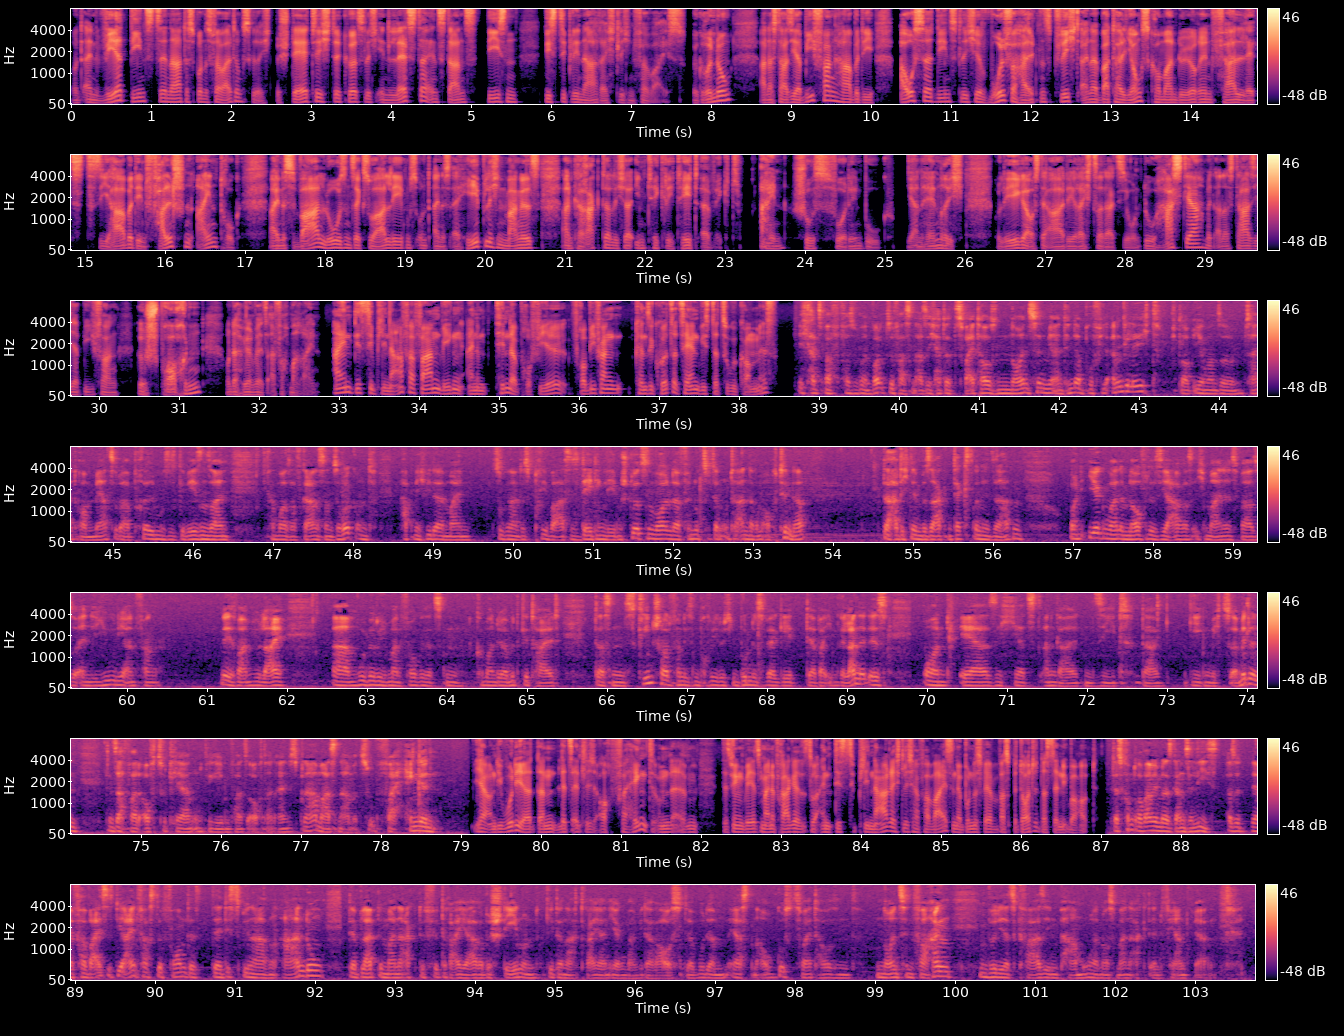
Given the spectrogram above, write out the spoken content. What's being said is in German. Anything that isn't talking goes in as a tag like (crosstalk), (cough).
Und ein Wehrdienstsenat des Bundesverwaltungsgerichts bestätigte kürzlich in letzter Instanz diesen disziplinarrechtlichen Verweis. Begründung, Anastasia Bifang habe die außerdienstliche Wohlverhaltenspflicht einer Bataillonskommandeurin verletzt. Sie habe den falschen Eindruck eines wahllosen Sexuallebens und eines erheblichen Mangels an charakterlicher Integrität erweckt. Ein Schuss vor den Bug. Jan Henrich, Kollege aus der ARD Rechtsredaktion. Du hast ja mit Anastasia Bifang gesprochen und da hören wir jetzt einfach mal rein. Ein Disziplinarverfahren wegen einem Tinder-Profil. Frau Bifang, können Sie kurz erzählen, wie es dazu gekommen ist? Ich kann es mal versuchen, in Worte zu fassen. Also ich hatte 2019 mir ein Tinder-Profil angelegt. Ich glaube, irgendwann so im Zeitraum März oder April muss es gewesen sein. Ich kam aus Afghanistan zurück und habe mich wieder in mein sogenanntes privates Datingleben stürzen wollen. Dafür nutze ich dann unter anderem auch Tinder. Da hatte ich den besagten Text drin, den sie hatten. Und irgendwann im Laufe des Jahres, ich meine, es war so Ende Juni, Anfang, nee, es war im Juli, ähm, wurde mir durch meinen vorgesetzten Kommandeur mitgeteilt, dass ein Screenshot von diesem Profil durch die Bundeswehr geht, der bei ihm gelandet ist und er sich jetzt angehalten sieht, da gegen mich zu ermitteln, den Sachverhalt aufzuklären und gegebenenfalls auch dann eine Disziplinarmaßnahme zu verhängen. Ja, und die wurde ja dann letztendlich auch verhängt. Und ähm, deswegen wäre jetzt meine Frage, so ein disziplinarrechtlicher Verweis in der Bundeswehr, was bedeutet das denn überhaupt? Das kommt darauf an, wie man das Ganze liest. Also der Verweis ist die einfachste Form des, der disziplinaren Ahndung. Der bleibt in meiner Akte für drei Jahre bestehen und geht dann nach drei Jahren irgendwann wieder raus. Der wurde am 1. August 2000 19 verhangen und würde jetzt quasi in ein paar Monaten aus meiner Akte entfernt werden.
